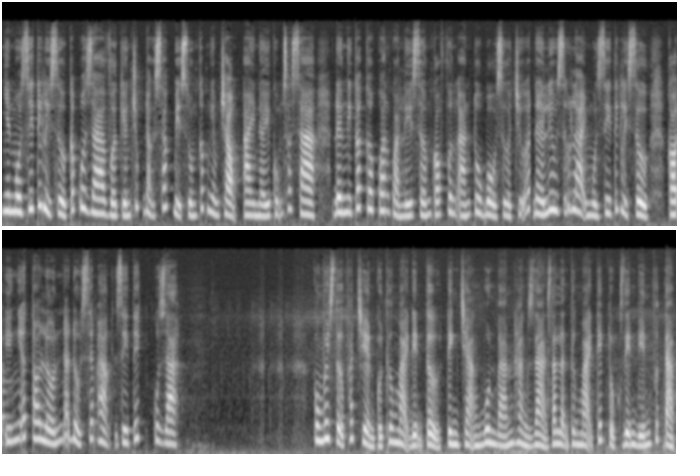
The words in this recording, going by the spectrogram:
Nhìn một di tích lịch sử cấp quốc gia với kiến trúc đặc sắc bị xuống cấp nghiêm trọng, ai nấy cũng xót xa, đề nghị các cơ quan quản lý sớm có phương án tu bổ sửa chữa để lưu giữ lại một di tích lịch sử có ý nghĩa to lớn đã được xếp hạng di tích quốc gia. Cùng với sự phát triển của thương mại điện tử, tình trạng buôn bán hàng giả gian lận thương mại tiếp tục diễn biến phức tạp.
